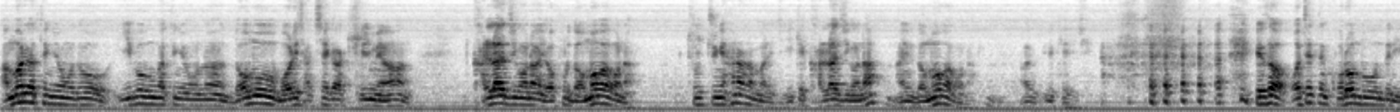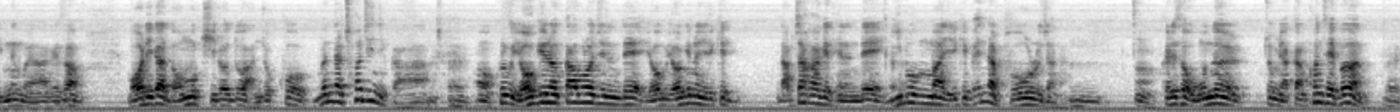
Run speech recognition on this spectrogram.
앞머리 같은 경우도 이 부분 같은 경우는 너무 머리 자체가 길면 갈라지거나 옆으로 넘어가거나 둘 중에 하나란 말이지. 이렇게 갈라지거나 아니면 넘어가거나 아, 이렇게 해야지. 그래서 어쨌든 그런 부분들이 있는 거야. 그래서 머리가 너무 길어도 안 좋고 맨날 처지니까 네, 어 그리고 여기는 까부러지는데 여, 여기는 이렇게 납작하게 되는데 이 부분만 이렇게 맨날 부어오르잖아 음, 응. 그래서 오늘 좀 약간 컨셉은 네,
